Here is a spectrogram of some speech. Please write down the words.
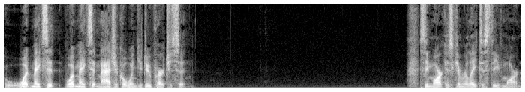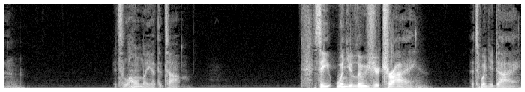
what makes it what makes it magical when you do purchase it? See, Markus can relate to Steve Martin. It's lonely at the top. See, when you lose your try, that's when you die.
